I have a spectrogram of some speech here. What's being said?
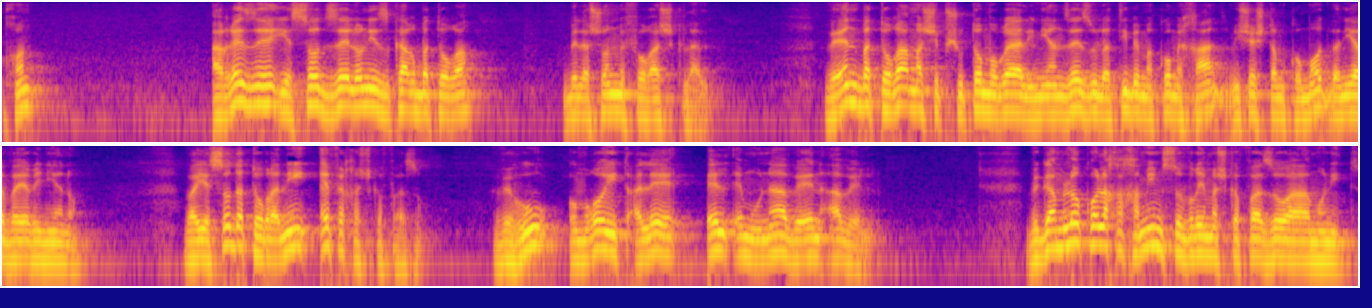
נכון? הרי זה, יסוד זה לא נזכר בתורה בלשון מפורש כלל. ואין בתורה מה שפשוטו מורה על עניין זה, זולתי במקום אחד מששת המקומות, ואני אבאר עניינו. והיסוד התורני, הפך השקפה זו. והוא, אומרו יתעלה אל אמונה ואין עוול. וגם לא כל החכמים סוברים השקפה זו ההמונית.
